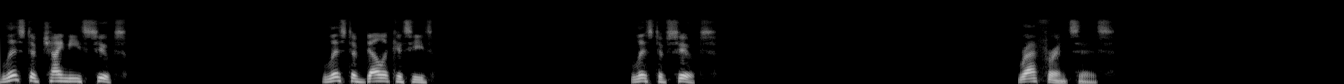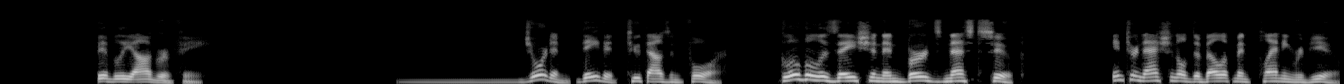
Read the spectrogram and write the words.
List of Chinese soups List of delicacies List of soups References Bibliography Jordan, David 2004. Globalization and Bird's Nest Soup. International Development Planning Review.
